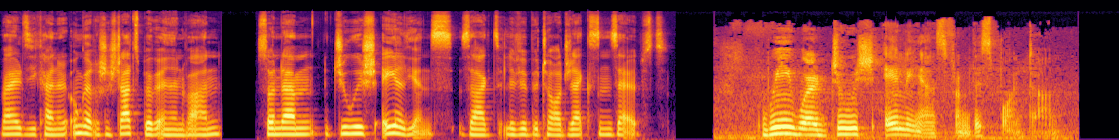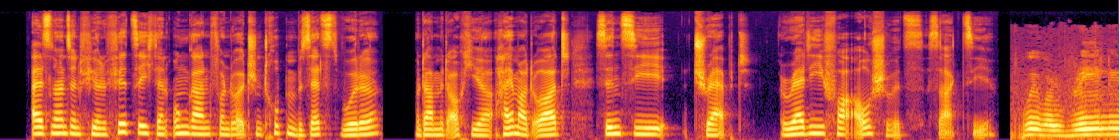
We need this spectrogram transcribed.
weil sie keine ungarischen Staatsbürgerinnen waren, sondern Jewish Aliens, sagt Livia Bitor Jackson selbst. We were Jewish aliens from this point on. Als 1944 dann Ungarn von deutschen Truppen besetzt wurde und damit auch ihr Heimatort, sind sie trapped, ready for Auschwitz, sagt sie. We were really,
